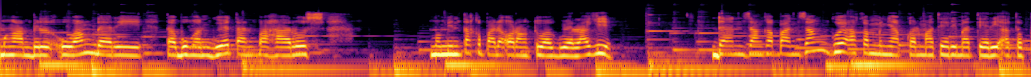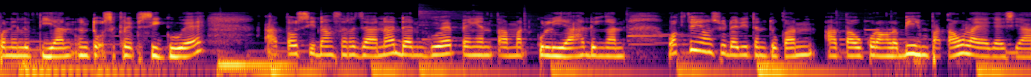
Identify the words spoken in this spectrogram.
mengambil uang dari tabungan gue tanpa harus meminta kepada orang tua gue lagi. Dan jangka panjang gue akan menyiapkan materi-materi atau penelitian untuk skripsi gue atau sidang sarjana dan gue pengen tamat kuliah dengan waktu yang sudah ditentukan atau kurang lebih 4 tahun lah ya guys ya.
